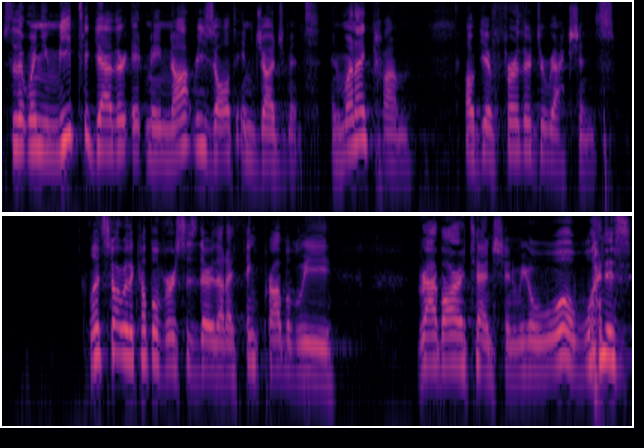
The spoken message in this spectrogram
so that when you meet together, it may not result in judgment. And when I come, I'll give further directions. Let's start with a couple verses there that I think probably grab our attention. We go, whoa, what is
